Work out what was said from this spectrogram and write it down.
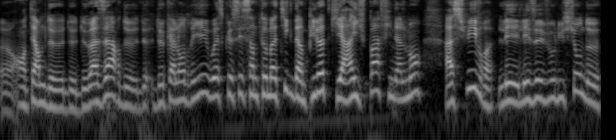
euh, en termes de, de- hasard de, calendrier ou est-ce que c'est symptomatique d'un pilote qui n'arrive pas finalement à suivre les, les évolutions de,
